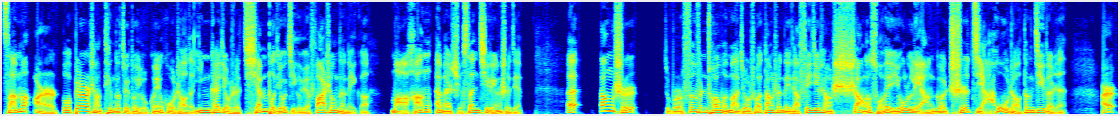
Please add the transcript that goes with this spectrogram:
咱们耳朵边上听的最多有关于护照的，应该就是前不久几个月发生的那个马航 MH 三七零事件。哎，当时就不是纷纷传闻嘛，就是说当时那架飞机上上了所谓有两个持假护照登机的人，而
